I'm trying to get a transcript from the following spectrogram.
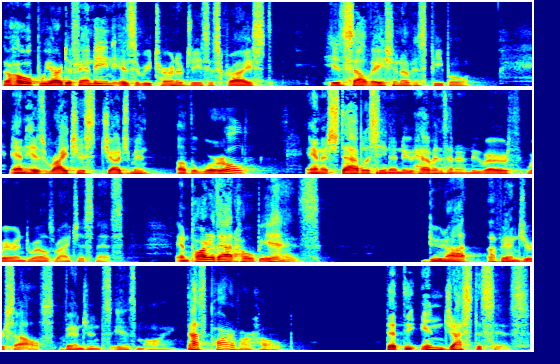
The hope we are defending is the return of Jesus Christ, his salvation of his people, and his righteous judgment of the world and establishing a new heavens and a new earth wherein dwells righteousness. And part of that hope is do not avenge yourselves, vengeance is mine. That's part of our hope. That the injustices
